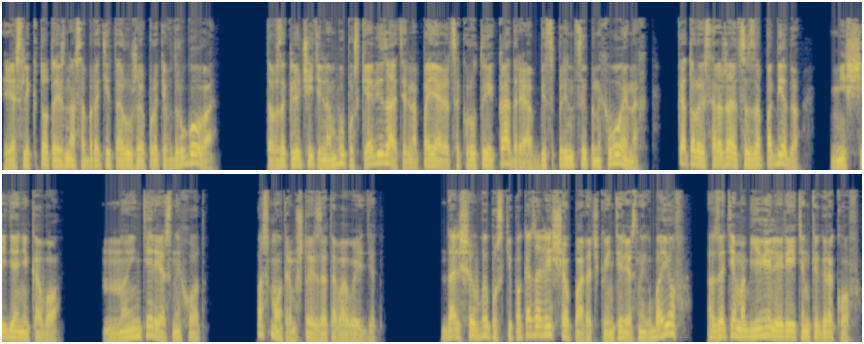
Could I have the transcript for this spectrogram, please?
Если кто-то из нас обратит оружие против другого, то в заключительном выпуске обязательно появятся крутые кадры о беспринципных воинах, которые сражаются за победу, не щадя никого. Но интересный ход. Посмотрим, что из этого выйдет. Дальше в выпуске показали еще парочку интересных боев, а затем объявили рейтинг игроков.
